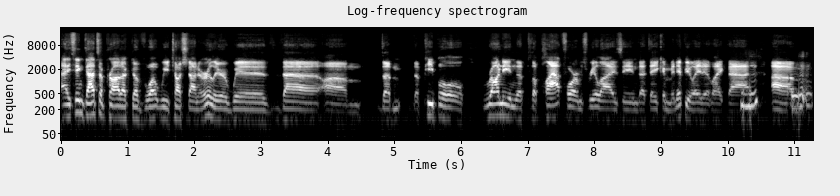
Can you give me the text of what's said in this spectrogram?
I think that's a product of what we touched on earlier with the um the the people running the, the platforms realizing that they can manipulate it like that. Mhm. Um, Mhm.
